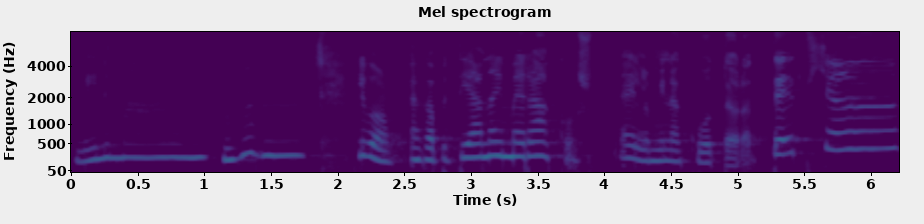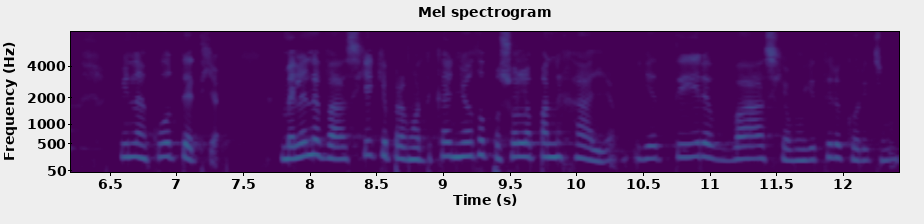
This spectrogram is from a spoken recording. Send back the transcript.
Μήνυμα. Λοιπόν, αγαπητή Άννα Ημεράκος. Έλα, μην ακούω τώρα τέτοια. Μην ακούω τέτοια. Με λένε Βάσια και πραγματικά νιώθω πως όλα πάνε χάλια. Γιατί ρε Βάσια μου, γιατί ρε κορίτσι μου.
